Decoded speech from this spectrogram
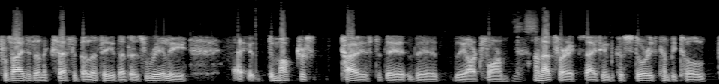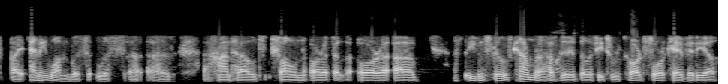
provided an accessibility that has really uh, democratized the, the, the art form. Yes. And that's very exciting because stories can be told by anyone with with a, a, a handheld phone or a, or a, even stills camera have the ability to record 4K video.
